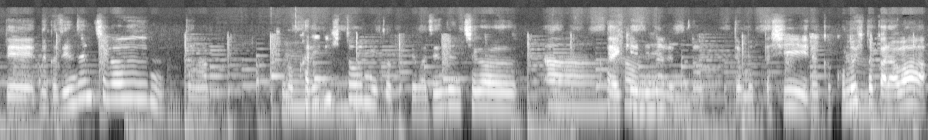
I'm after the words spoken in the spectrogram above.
ってなんか全然違うんだなその借りる人にとっては全然違う体験になるんだなって思ったし、なんかこの人からは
